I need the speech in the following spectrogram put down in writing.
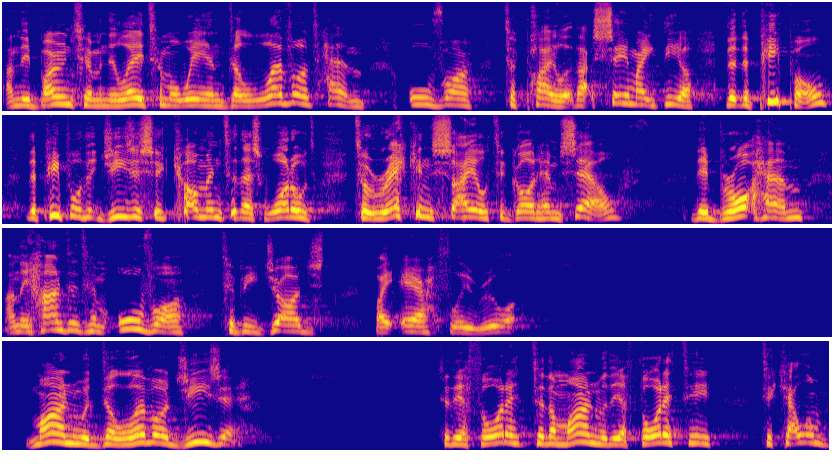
And they bound him and they led him away and delivered him over to Pilate. That same idea that the people, the people that Jesus had come into this world to reconcile to God himself, they brought him and they handed him over to be judged by earthly rulers. Man would deliver Jesus to the authority, to the man with the authority to kill him.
